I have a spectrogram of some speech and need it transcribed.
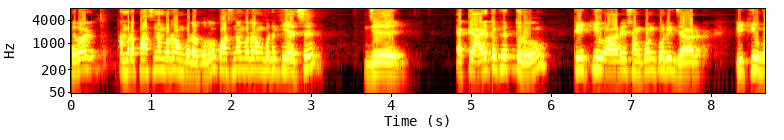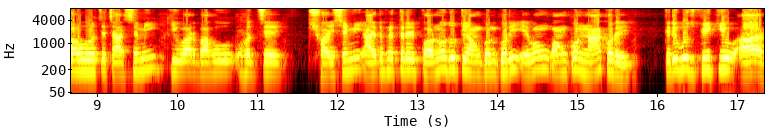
এবার আমরা পাঁচ নম্বরের অঙ্কটা করব। পাঁচ নম্বরের অঙ্কতে কি আছে? যে একটি আয়তক্ষেত্র পি কিউ আর এ অঙ্কন করি, যার পি কিউ বাহু হচ্ছে চার সেমি কিউ আর বাহু হচ্ছে ছয় সেমি আয়তক্ষেত্রের কর্ণ দুটি অঙ্কন করি এবং অঙ্কন না করে ত্রিভুজ পি কিউ আর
